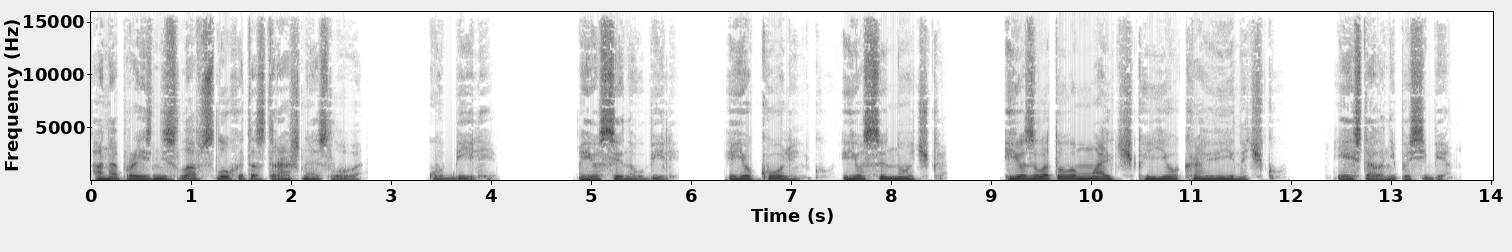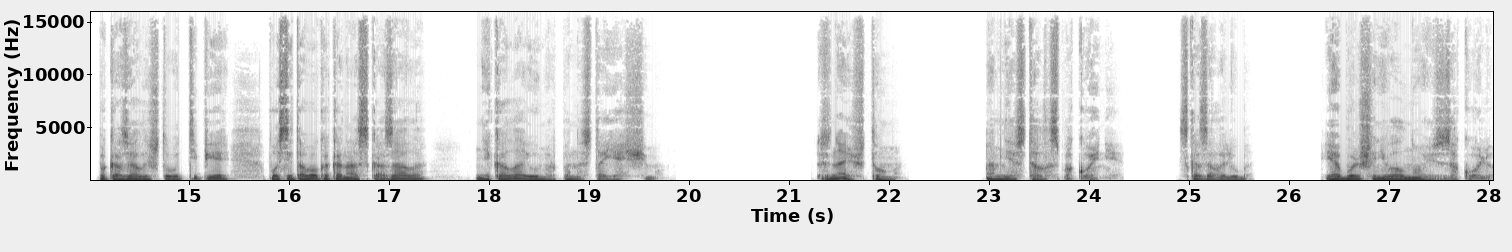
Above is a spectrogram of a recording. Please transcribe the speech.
она произнесла вслух это страшное слово. Убили. Ее сына убили. Ее Коленьку, ее сыночка ее золотого мальчика, ее кровиночку. Ей стало не по себе. Показалось, что вот теперь, после того, как она сказала, Николай умер по-настоящему. — Знаешь, Тома, а мне стало спокойнее, — сказала Люба. — Я больше не волнуюсь за Колю.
